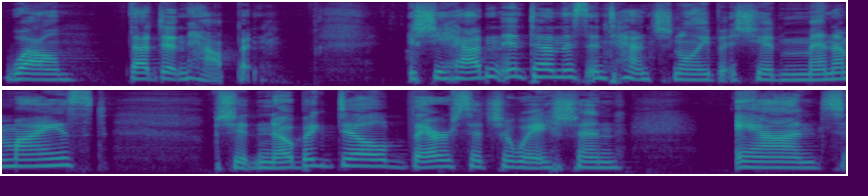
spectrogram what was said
Well, that didn't happen. She hadn't done this intentionally, but she had minimized, she had no big deal their situation, and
